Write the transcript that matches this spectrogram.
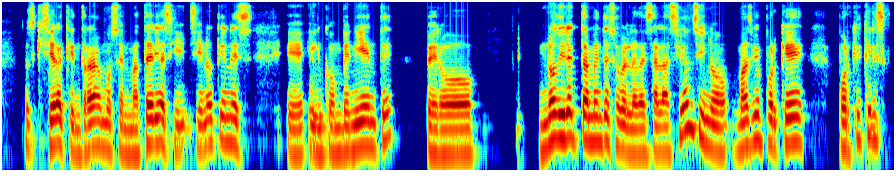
Entonces quisiera que entráramos en materia, si, si no tienes inconveniente, pero no directamente sobre la desalación, sino más bien por qué, por qué, crees,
